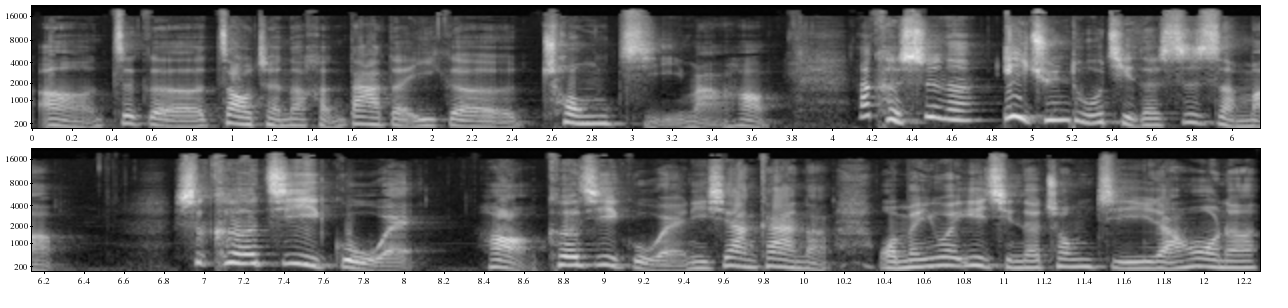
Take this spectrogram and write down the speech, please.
呃，这个造成了很大的一个冲击嘛，哈。那可是呢，异军突起的是什么？是科技股，诶，哈，科技股，诶，你想想看呢，我们因为疫情的冲击，然后呢，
